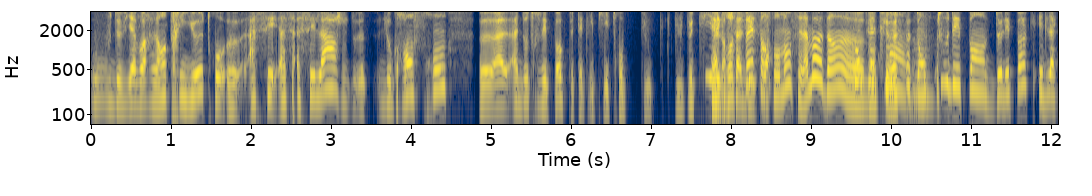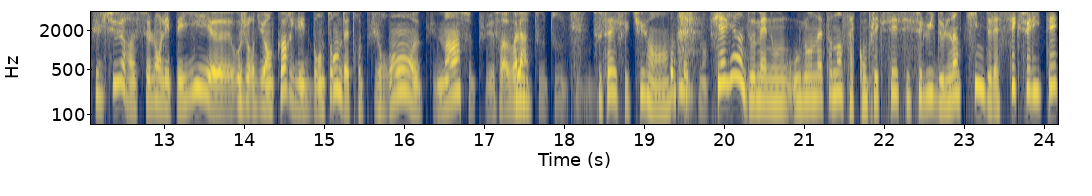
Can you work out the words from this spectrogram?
vous deviez avoir l'entrieux trop, euh, assez, assez, large, le grand front. Euh, à, d'autres époques, peut-être les pieds trop plus, petits. Les grosses fesses, en ce moment, c'est la mode. Hein, euh, Complètement. Euh. Donc, tout dépend de l'époque et de la culture. Selon les pays, aujourd'hui encore, il est de bon ton d'être plus rond, plus mince, plus. Enfin, voilà. Mm. Tout, tout, tout, ça est fluctuant. Hein. Complètement. S'il y a bien un domaine où, l'on a tendance à complexer, c'est celui de l'intime, de la sexualité.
